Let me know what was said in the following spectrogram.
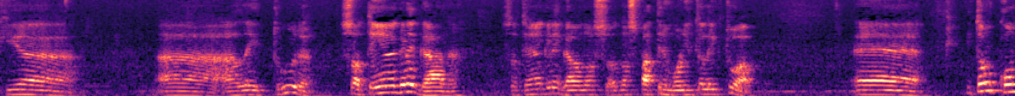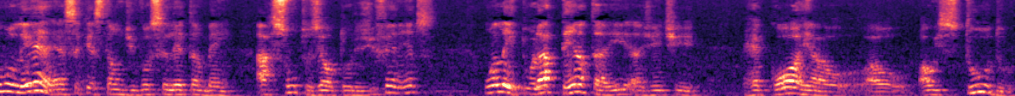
que a, a, a leitura só tem a agregar, né? Só tem a agregar o nosso, o nosso patrimônio intelectual. É, então, como ler essa questão de você ler também assuntos e autores diferentes, uma leitura atenta aí a gente recorre ao, ao, ao estudo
